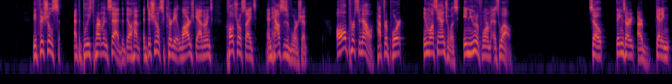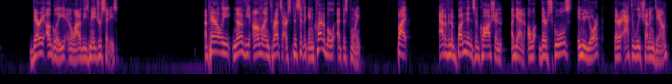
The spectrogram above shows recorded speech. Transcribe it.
The officials at the police department said that they'll have additional security at large gatherings, cultural sites, and houses of worship. All personnel have to report in Los Angeles in uniform as well. So things are, are getting very ugly in a lot of these major cities. Apparently, none of the online threats are specific and credible at this point. But out of an abundance of caution, again, there are schools in New York that are actively shutting down.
